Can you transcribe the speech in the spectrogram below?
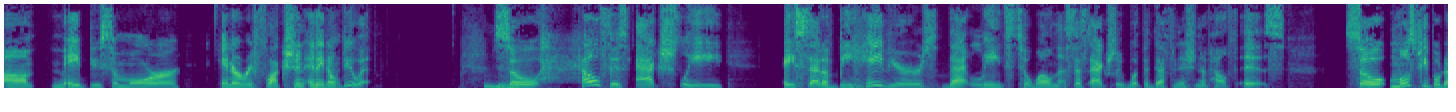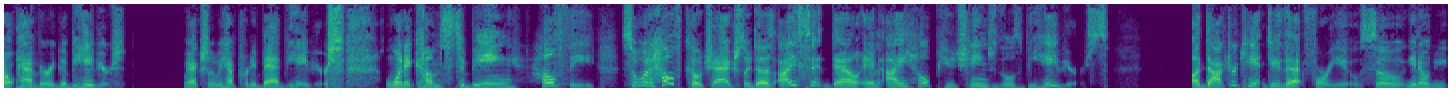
Um, maybe do some more inner reflection, and they don't do it. Mm-hmm. So health is actually a set of behaviors that leads to wellness. That's actually what the definition of health is. So most people don't have very good behaviors. We actually we have pretty bad behaviors when it comes to being healthy. So what a health coach actually does, I sit down and I help you change those behaviors. A doctor can't do that for you. So, you know, and,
